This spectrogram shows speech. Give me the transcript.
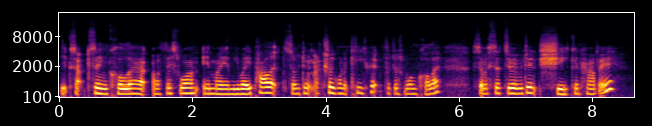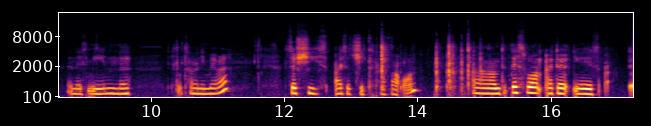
the exact same colour of this one in my MUA palette so I don't actually want to keep it for just one colour. So I said to Imogen she can have it and there's me in the little tiny mirror. So she's, I said she can have that one. And this one I don't use uh,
